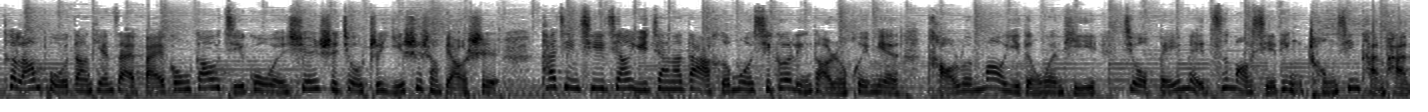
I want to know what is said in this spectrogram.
特朗普当天在白宫高级顾问宣誓就职仪式上表示，他近期将与加拿大和墨西哥领导人会面，讨论贸易等问题，就北美自贸协定重新谈判。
